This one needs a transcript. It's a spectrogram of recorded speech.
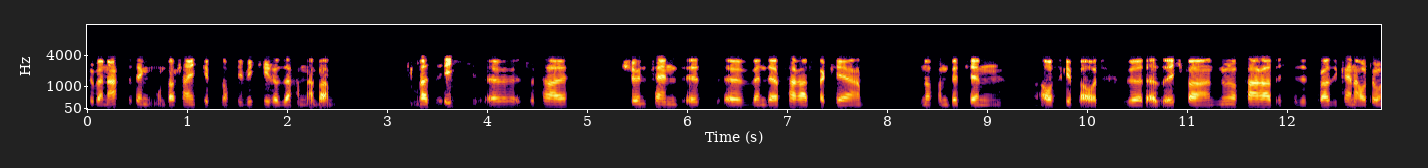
drüber nachzudenken und wahrscheinlich gibt es noch viel wichtigere Sachen, aber was ich äh, total schön fände, ist, äh, wenn der Fahrradverkehr noch ein bisschen ausgebaut wird. Also ich fahre nur noch Fahrrad, ich besitze quasi kein Auto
